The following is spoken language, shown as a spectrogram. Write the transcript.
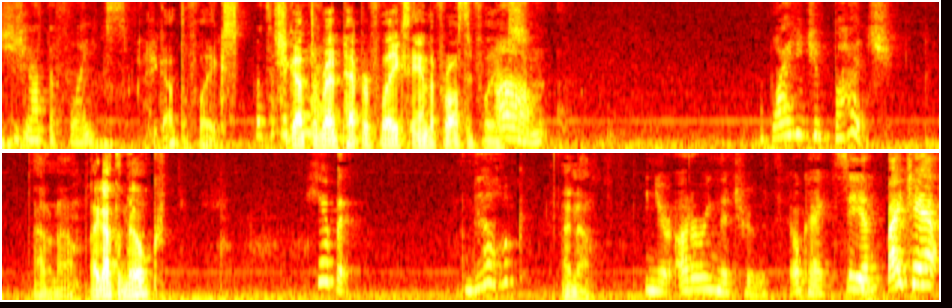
She got the flakes. She got the flakes. What's up she with got the red pepper flakes and the frosted flakes. Um, why did you budge? I don't know. I got the milk. Yeah, but milk? I know. And you're uttering the truth. Okay, see ya. Bye, chat.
